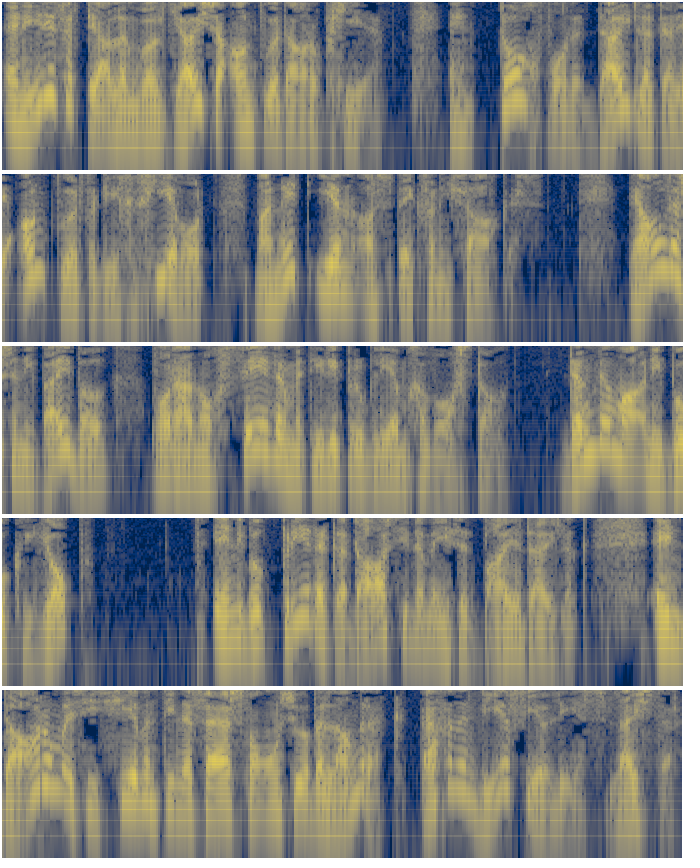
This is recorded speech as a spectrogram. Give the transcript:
En hierdie vertelling wil juis 'n antwoord daarop gee. En tog word dit duidelik dat die antwoord wat hier gegee word, maar net een aspek van die saak is. Elders in die Bybel word daar nog verder met hierdie probleem geworstel. Dink nou maar aan die boek Job en die boek Prediker, daar sien mense dit baie duidelik. En daarom is die 17de vers vir ons so belangrik. Ek gaan dit weer vir jou lees. Luister.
